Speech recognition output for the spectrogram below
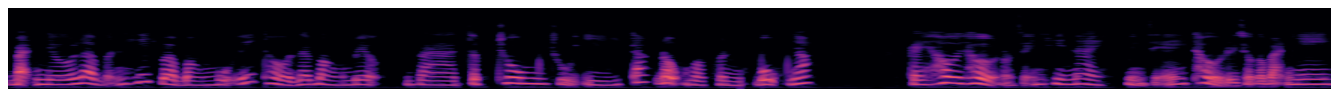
Bạn nhớ là vẫn hít vào bằng mũi, thở ra bằng miệng và tập trung chú ý tác động vào phần bụng nhé. Cái hơi thở nó sẽ như thế này, mình sẽ thở để cho các bạn nghe.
